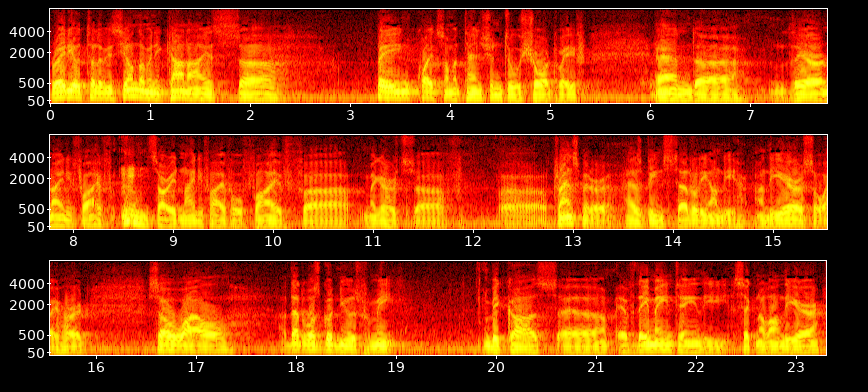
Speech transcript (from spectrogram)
Radio Televisión Dominicana is uh, paying quite some attention to shortwave, and uh, their 95, sorry, 9505 uh, megahertz uh, uh, transmitter has been steadily on the on the air, so I heard. So while that was good news for me, because if they maintain the signal on the air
